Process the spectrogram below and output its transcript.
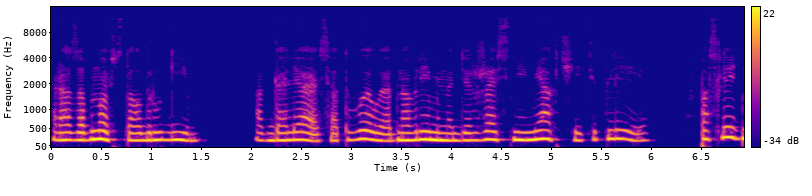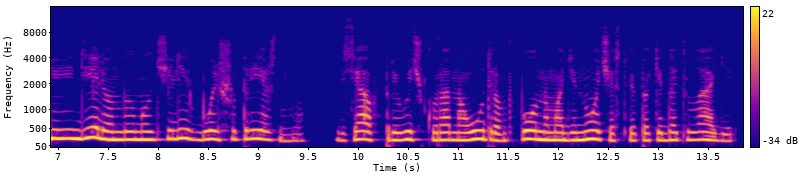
Раза вновь стал другим, отдаляясь от Вэл и одновременно держась с ней мягче и теплее. В последнюю неделю он был молчалив больше прежнего, взяв привычку рано утром в полном одиночестве покидать лагерь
